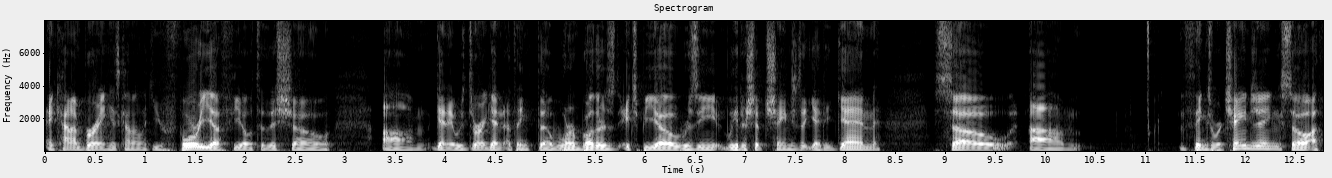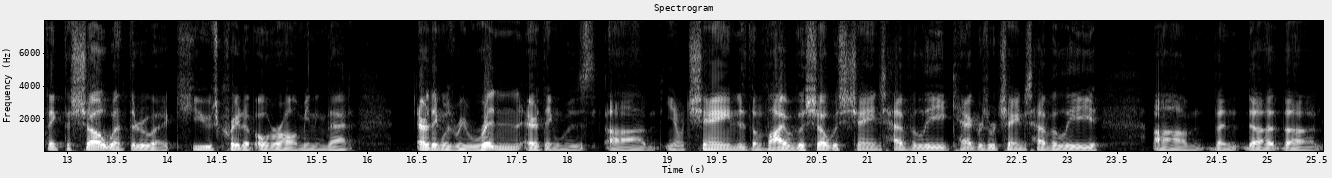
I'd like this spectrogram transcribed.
and kind of bring his kind of like euphoria feel to this show. Um, again, it was during again. I think the Warner Brothers HBO leadership changed it yet again. So um, things were changing. So I think the show went through a huge creative overhaul, meaning that everything was rewritten, everything was uh, you know changed. The vibe of the show was changed heavily. Characters were changed heavily. Um, the the the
